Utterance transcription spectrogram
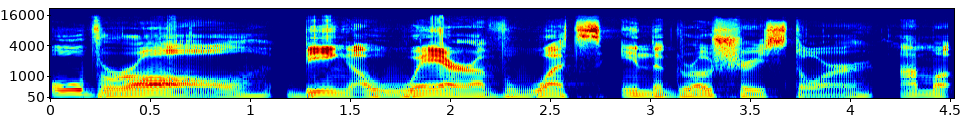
overall being aware of what's in the grocery store, I'm a,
